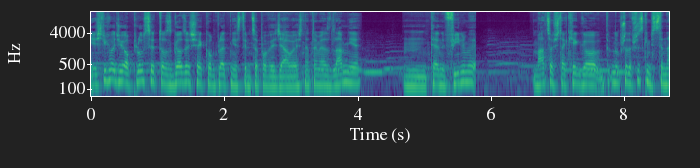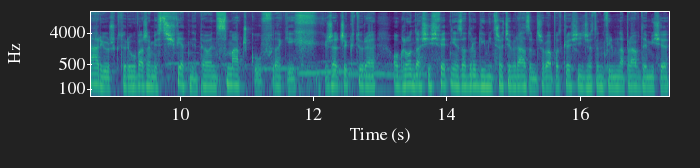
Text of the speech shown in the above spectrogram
Jeśli chodzi o plusy, to zgodzę się kompletnie z tym, co powiedziałeś, natomiast dla mnie ten film ma coś takiego, no przede wszystkim scenariusz, który uważam jest świetny, pełen smaczków, takich rzeczy, które ogląda się świetnie za drugim i trzecim razem. Trzeba podkreślić, że ten film naprawdę mi się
